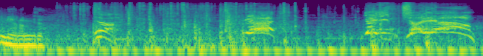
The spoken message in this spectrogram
미안합니다. 야! 야! 야 임철영!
